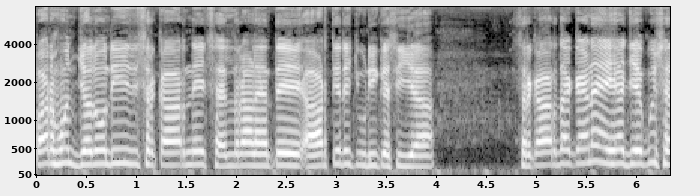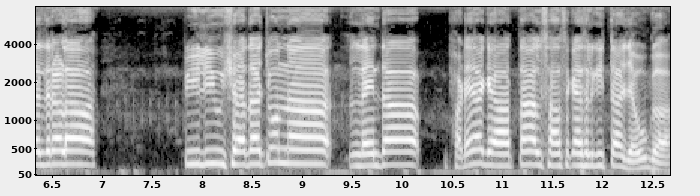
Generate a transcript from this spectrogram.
ਪਰ ਹੁਣ ਜਦੋਂ ਦੀ ਸਰਕਾਰ ਨੇ ਸੈਲਰ ਵਾਲਿਆਂ ਤੇ ਆੜਤੀ ਤੇ ਚੂੜੀ ਕਸੀ ਆ, ਸਰਕਾਰ ਦਾ ਕਹਿਣਾ ਇਹ ਆ, ਜੇ ਕੋਈ ਸੈਲਰ ਵਾਲਾ ਪੀਲੀ ਊਸ਼ਾ ਦਾ ਝੋਨਾ ਲੈਂਦਾ ਫੜਿਆ ਗਿਆ ਤਾਂ ਲਾਇਸੈਂਸ ਕੈਂਸਲ ਕੀਤਾ ਜਾਊਗਾ।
